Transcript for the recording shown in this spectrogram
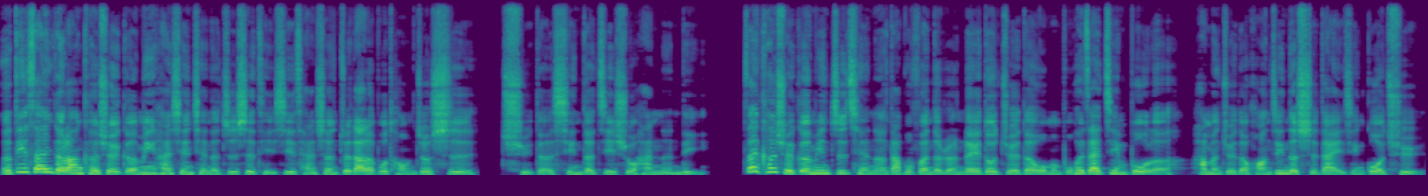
而第三个让科学革命和先前的知识体系产生最大的不同，就是取得新的技术和能力。在科学革命之前呢，大部分的人类都觉得我们不会再进步了，他们觉得黄金的时代已经过去。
